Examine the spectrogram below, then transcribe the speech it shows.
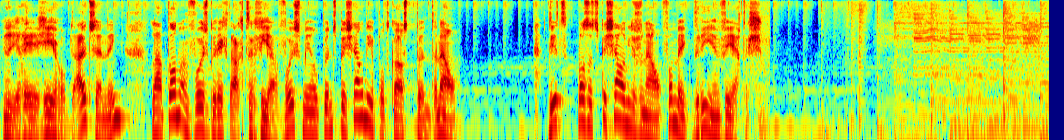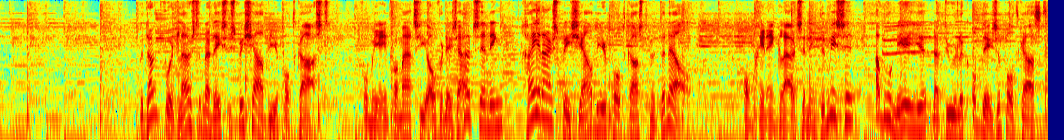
Wil je reageren op de uitzending? Laat dan een voicebericht achter via voicemail.speciaalbierpodcast.nl. Dit was het Speciaal Bierjournaal van week 43. Bedankt voor het luisteren naar deze Speciaal Bier Podcast. Voor meer informatie over deze uitzending ga je naar speciaalbierpodcast.nl. Om geen enkele uitzending te missen, abonneer je natuurlijk op deze podcast.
